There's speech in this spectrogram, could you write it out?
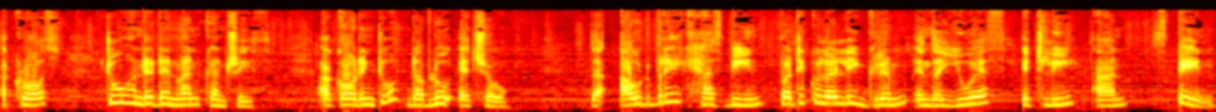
across 201 countries, according to WHO. The outbreak has been particularly grim in the US, Italy, and Spain.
